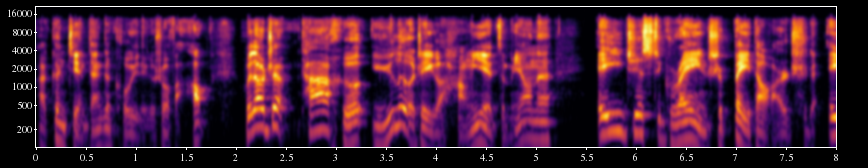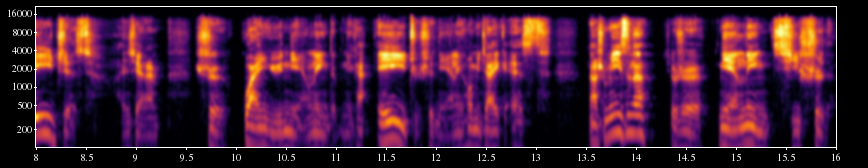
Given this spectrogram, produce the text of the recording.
啊？更简单、更口语的一个说法。好，回到这，它和娱乐这个行业怎么样呢？Ageist grain 是背道而驰的，Ageist 很显然是关于年龄的。你看，age 是年龄，后面加一个 s，那什么意思呢？就是年龄歧视的。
